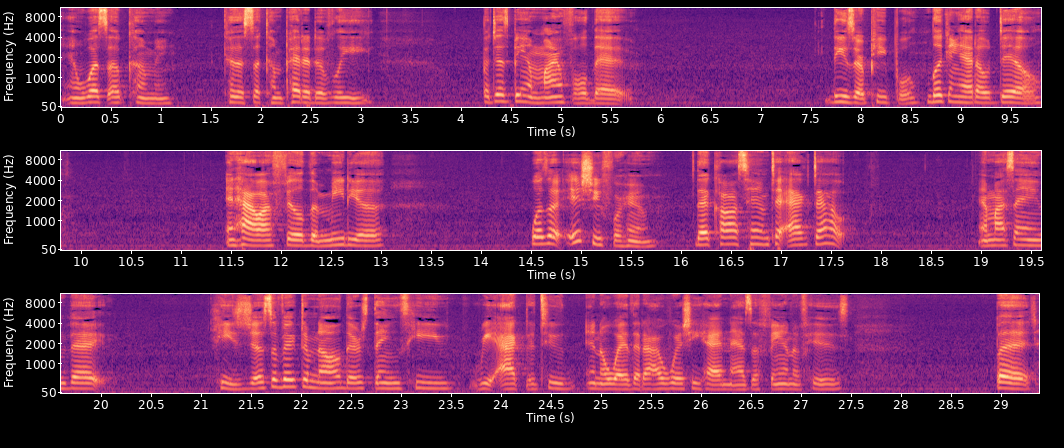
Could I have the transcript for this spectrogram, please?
and what's upcoming cuz it's a competitive league. But just being mindful that these are people. Looking at Odell and how I feel the media was an issue for him that caused him to act out. Am I saying that he's just a victim? No, there's things he reacted to in a way that I wish he hadn't as a fan of his. But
